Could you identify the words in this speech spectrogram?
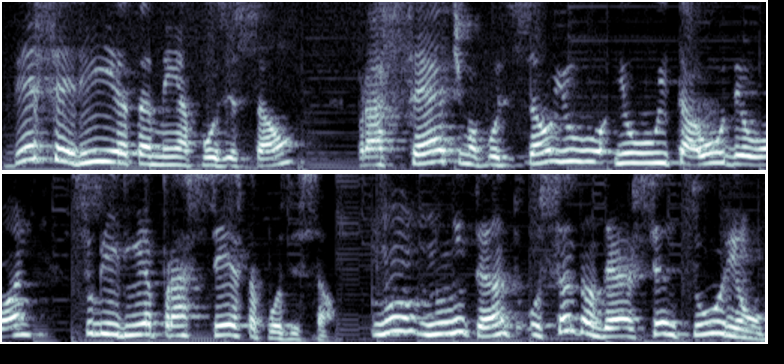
desceria também a posição para a sétima posição e o, e o Itaú The One subiria para a sexta posição. No, no entanto, o Santander Centurion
